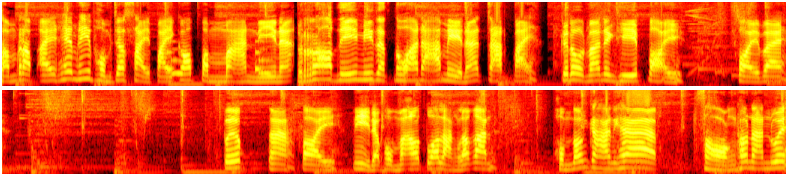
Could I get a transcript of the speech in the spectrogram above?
สำหรับไอเทมที่ผมจะใส่ไปก็ประมาณนี้นะ รอบนี้มีแต่ตัวดาเมจนะ จัดไป กระโดดมาหนึ่งทีปล่อย ปล่อยไปปึ๊บอะปล่อยนี่เดี๋ยวผมมาเอาตัวหลังแล้วกัน ผมต้องการแค่สองเท่านั้นเว้ย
